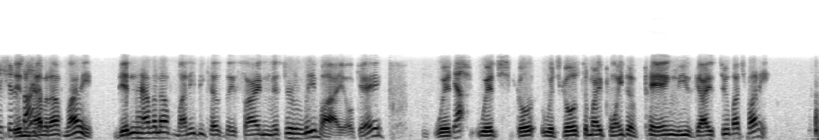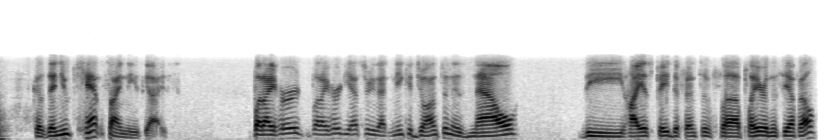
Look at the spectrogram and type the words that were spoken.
They should have Didn't signed have him. enough money. Didn't have enough money because they signed Mr. Levi. Okay, which Yeah. which go which goes to my point of paying these guys too much money. Because then you can't sign these guys. But I heard but I heard yesterday that Micah Johnson is now the highest paid defensive uh, player in the CFL.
